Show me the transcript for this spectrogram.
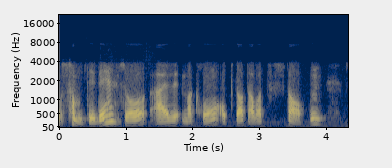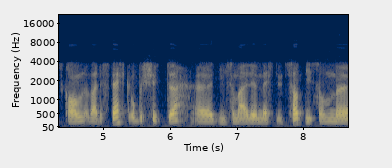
Og Samtidig så er Macron opptatt av at staten skal være sterk og beskytte uh, de som er mest utsatt, de som uh,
